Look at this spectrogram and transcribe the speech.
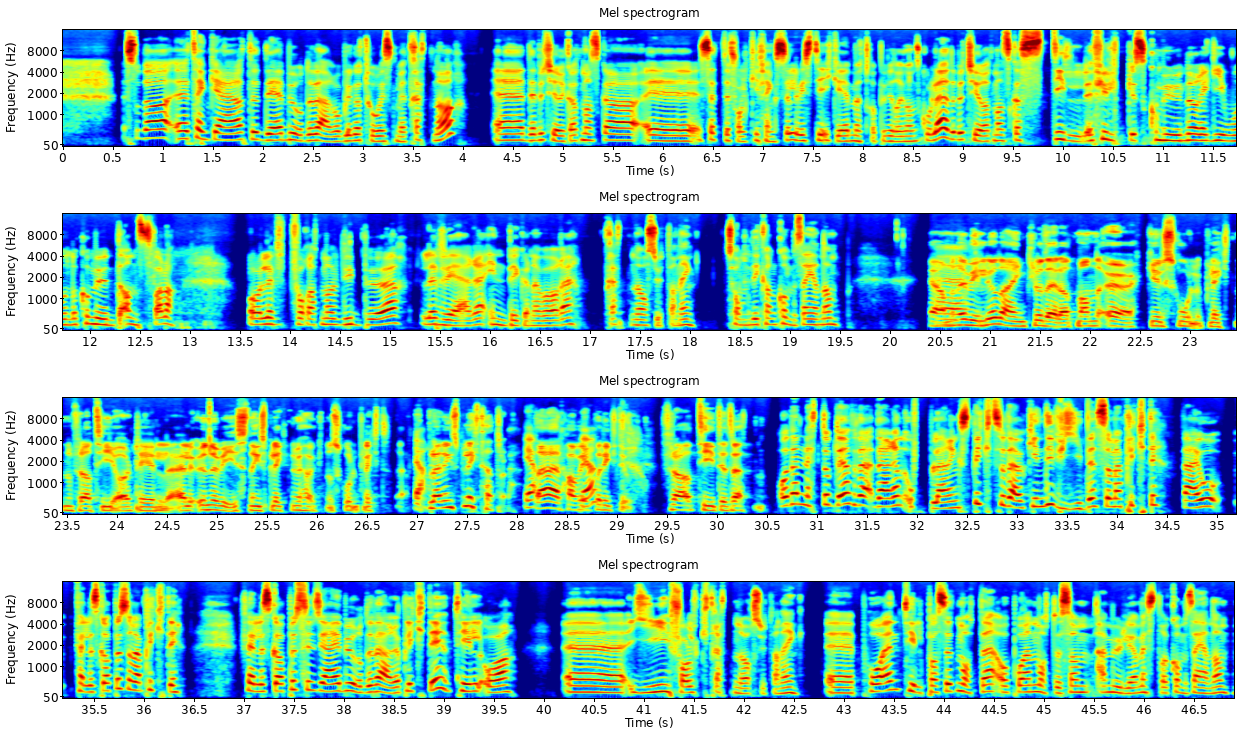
Så da eh, tenker jeg at det burde være obligatorisk med 13 år. Eh, det betyr ikke at man skal eh, sette folk i fengsel hvis de ikke møter opp i videregående skole. Det betyr at man skal stille fylkeskommune, region og kommune til ansvar. Da. for at vi bør levere innbyggerne våre 13 års utdanning som de kan komme seg gjennom. Ja, men det eh. vil jo da inkludere at man øker skoleplikten fra ti år til Eller undervisningsplikten, vi har ikke noe skoleplikt. Ja. Opplæringsplikt heter det. Ja. Der har vi ja. på riktig ord. Fra 10 til 13. Og det er nettopp det, for det er en opplæringsplikt, så det er jo ikke individet som er pliktig. Det er jo fellesskapet som er pliktig. Fellesskapet syns jeg burde være pliktig til å eh, gi folk 13 års utdanning. Eh, på en tilpasset måte, og på en måte som er mulig å mestre og komme seg gjennom.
